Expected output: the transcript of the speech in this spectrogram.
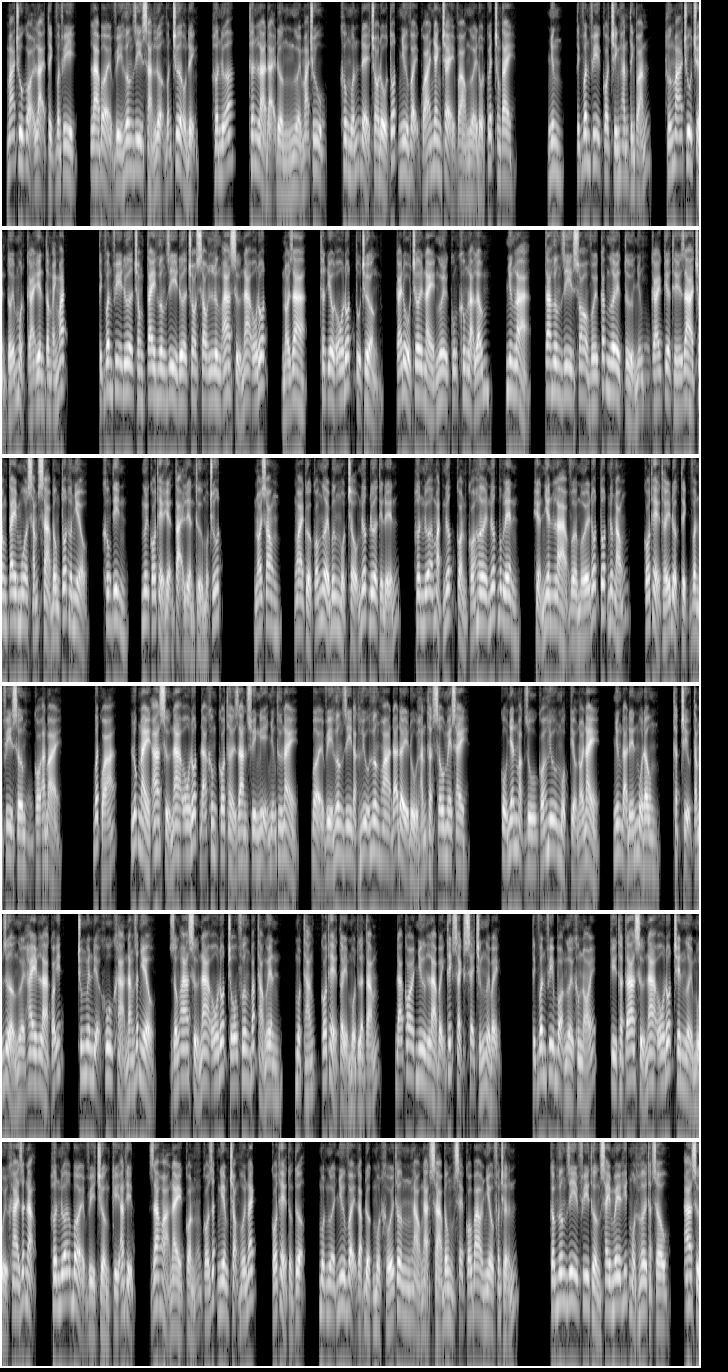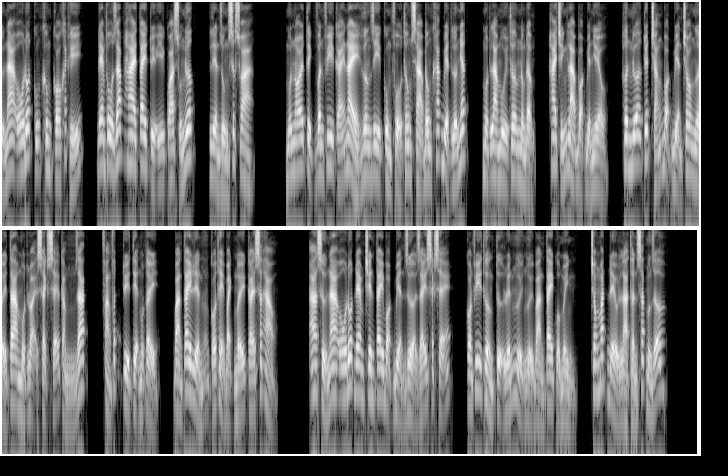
Mã Chu gọi lại tịch Vân Phi, là bởi vì hương di sản lượng vẫn chưa ổn định, hơn nữa, thân là đại đường người Mã Chu, không muốn để cho đồ tốt như vậy quá nhanh chạy vào người đột quyết trong tay. Nhưng, tịch Vân Phi có chính hắn tính toán, hướng Mã Chu chuyển tới một cái yên tâm ánh mắt. Tịch Vân Phi đưa trong tay hương di đưa cho sau lưng A Sử Na ô đốt, nói ra, thân yêu ô đốt tù trưởng, cái đồ chơi này ngươi cũng không lạ lắm, nhưng là, ta hương di so với các ngươi từ những cái kia thế ra trong tay mua sắm xà bông tốt hơn nhiều, không tin, ngươi có thể hiện tại liền thử một chút. Nói xong, ngoài cửa có người bưng một chậu nước đưa tiền đến, hơn nữa mặt nước còn có hơi nước bốc lên, hiển nhiên là vừa mới đốt tốt nước nóng, có thể thấy được tịch Vân Phi sớm có an bài. Bất quá, lúc này A Sử Na ô đốt đã không có thời gian suy nghĩ những thứ này, bởi vì hương di đặc hữu hương hoa đã đầy đủ hắn thật sâu mê say. Cổ nhân mặc dù có hưu một kiểu nói này, nhưng đã đến mùa đông, thật chịu tắm rửa người hay là có ít, trung nguyên địa khu khả năng rất nhiều, giống A Sử Na ô đốt chỗ phương Bắc Thảo Nguyên, một tháng có thể tẩy một lần tắm, đã coi như là bệnh thích sạch sẽ chứng người bệnh. Tịch Vân Phi bọn người không nói, kỳ thật A Sử Na ô đốt trên người mùi khai rất nặng, hơn nữa bởi vì trường kỳ ăn thịt, gia hỏa này còn có rất nghiêm trọng hối nách, có thể tưởng tượng, một người như vậy gặp được một khối thơm ngào ngạt xà bông sẽ có bao nhiêu phân chấn. Cầm hương di phi thường say mê hít một hơi thật sâu, A Sử Na ô đốt cũng không có khách khí, đem thô giáp hai tay tùy ý qua xuống nước, liền dùng sức xoa. Muốn nói tịch vân phi cái này hương di cùng phổ thông xà bông khác biệt lớn nhất, một là mùi thơm nồng đậm, hai chính là bọt biển nhiều, hơn nữa tuyết trắng bọt biển cho người ta một loại sạch sẽ cảm giác, phảng phất tùy tiện một tẩy, bàn tay liền có thể bạch mấy cái sắc hảo. A Sử Na ô đốt đem trên tay bọt biển rửa giấy sạch sẽ, còn phi thường tự luyến người người bàn tay của mình, trong mắt đều là thần sắc mừng rỡ.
